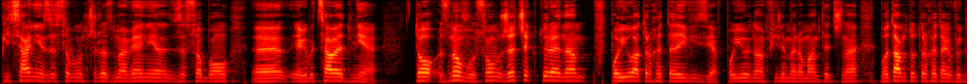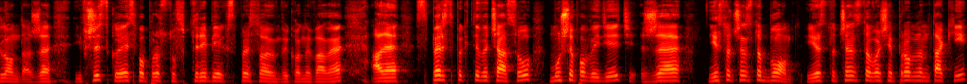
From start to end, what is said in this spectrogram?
pisanie ze sobą czy rozmawianie ze sobą e, jakby całe dnie, to znowu są rzeczy, które nam wpoiła trochę telewizja, wpoiły nam filmy romantyczne, bo tam to trochę tak wygląda, że wszystko jest po prostu w trybie ekspresowym wykonywane, ale z perspektywy czasu muszę powiedzieć, że jest to często błąd. Jest to często właśnie problem taki,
